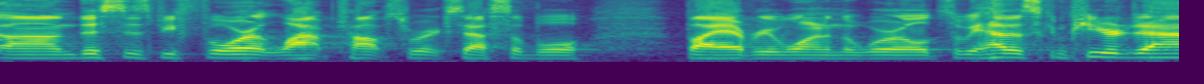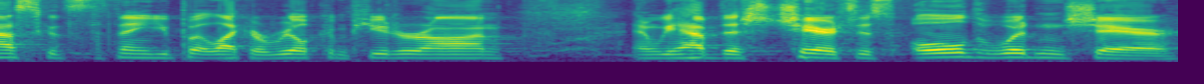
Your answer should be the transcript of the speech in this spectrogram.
Um, this is before laptops were accessible by everyone in the world. So we had this computer desk. It's the thing you put like a real computer on. And we have this chair. It's this old wooden chair.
